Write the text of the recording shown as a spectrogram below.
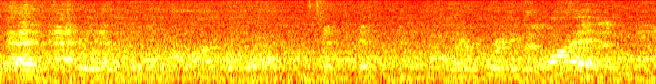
Yeah, true. They're pretty quiet.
